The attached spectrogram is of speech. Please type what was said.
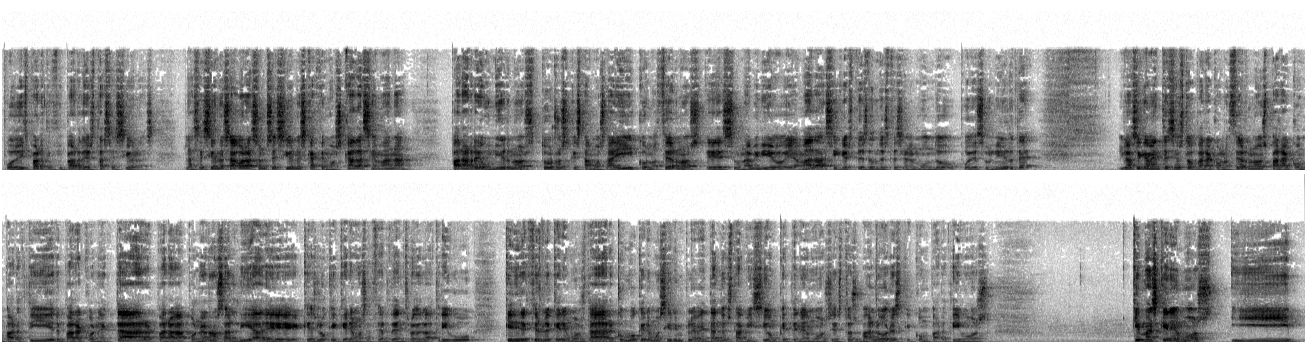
podéis participar de estas sesiones. Las sesiones Ágora son sesiones que hacemos cada semana para reunirnos, todos los que estamos ahí, conocernos. Es una videollamada, así que estés donde estés en el mundo puedes unirte. Y básicamente es esto, para conocernos, para compartir, para conectar, para ponernos al día de qué es lo que queremos hacer dentro de la tribu, qué dirección le queremos dar, cómo queremos ir implementando esta visión que tenemos, estos valores que compartimos, qué más queremos y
